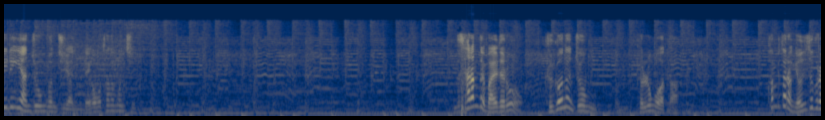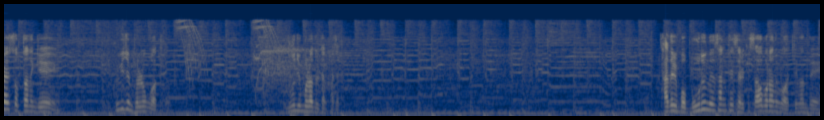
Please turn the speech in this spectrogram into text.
아, 크리링이 안 좋은 건지, 아니면 내가 못하는 건지. 근데 사람들 말대로, 그거는 좀 별론 것 같다. 컴퓨터랑 연습을 할 수 없다는 게 그게 좀 별론 것 같아요. 누군지 몰라도 일단 가자. 다들 뭐 모르는 상태에서 이렇게 싸워보라는 것 같긴 한데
